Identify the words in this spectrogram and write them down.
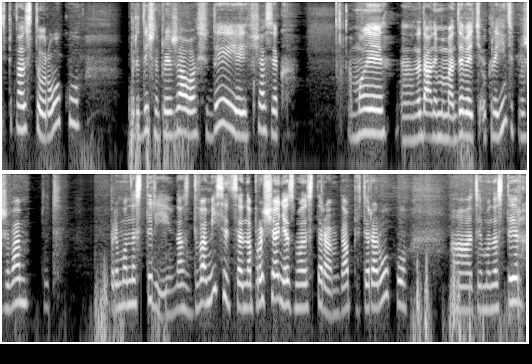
з 15-го року. Періодично приїжджала сюди. І зараз, як ми е, на даний момент 9 українців проживаємо тут при монастирі. У нас два місяці на прощання з монастирем. Да? Півтора року а, цей монастир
